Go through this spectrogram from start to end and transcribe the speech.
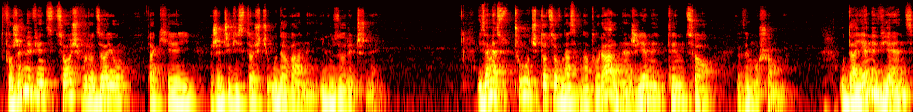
Tworzymy więc coś w rodzaju takiej rzeczywistości udawanej, iluzorycznej. I zamiast czuć to, co w nas naturalne, żyjemy tym, co wymuszone. Udajemy więc,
